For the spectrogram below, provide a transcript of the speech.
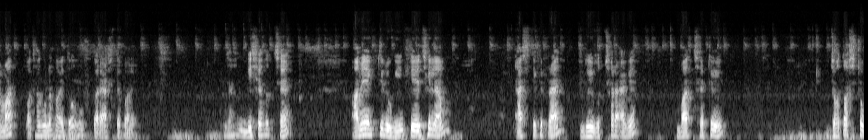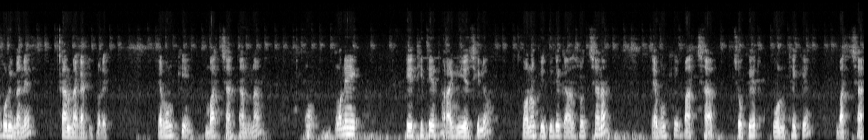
আমার কথাগুলো হয়তো উপকারে আসতে পারে। বিষয় হচ্ছে, আমি একটি রুগী পেয়েছিলাম আজ থেকে প্রায় দুই বছর আগে। বাচ্চাটি যথেষ্ট পরিমাণে কান্নাকাটি করে এবং কি বাচ্চার কান্না অনেক পেথিতে তারা গিয়েছিল। কোনো পেথিতে কাজ হচ্ছে না এবং কি বাচ্চার চোখের কোণ থেকে, বাচ্চার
